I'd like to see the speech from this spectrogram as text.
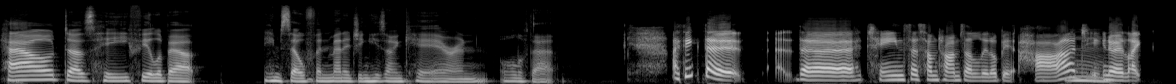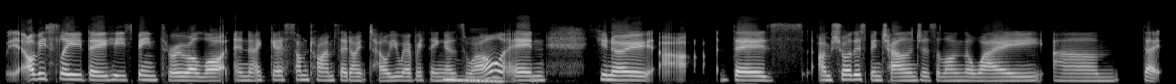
how does he feel about himself and managing his own care and all of that? I think that uh, the teens are sometimes a little bit hard. You Mm. know, like obviously the, he's been through a lot, and I guess sometimes they don't tell you everything as well. And you know, uh, there's I'm sure there's been challenges along the way um, that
